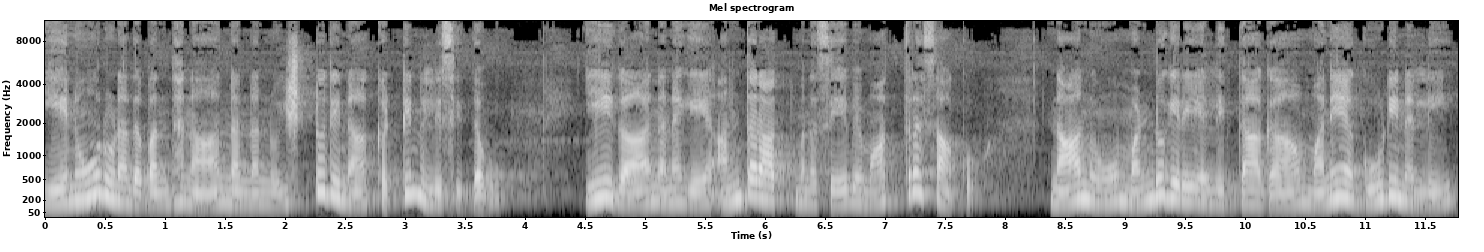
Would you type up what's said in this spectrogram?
ಏನೋ ಋಣದ ಬಂಧನ ನನ್ನನ್ನು ಇಷ್ಟು ದಿನ ಕಟ್ಟಿ ನಿಲ್ಲಿಸಿದ್ದವು. ಈಗ ನನಗೆ ಅಂತರಾತ್ಮನ ಸೇವೆ ಮಾತ್ರ ಸಾಕು. ನಾನು ಮಂಡುಗೆರೆಯಲ್ಲಿದ್ದಾಗ ಮನೆಯ ಗೂಡಿನಲ್ಲಿ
